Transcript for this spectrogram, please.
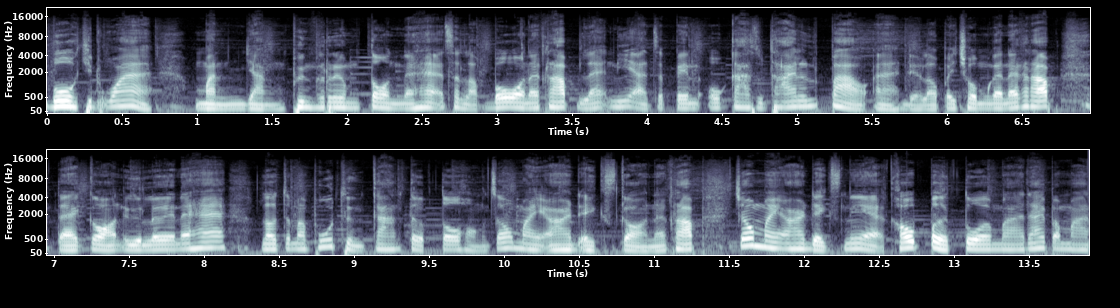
โบคิดว่ามันยังเพิ่งเริ่มต้นนะฮะสำหรับโบนะครับและนี่อาจจะเป็นโอกาสสุดท้ายแล้วหรือเปล่าอะเดี๋ยวเราไปชมกันนะครับ แต่ก่อนอื่นเลยนะฮะเราจะมาพูดถึงการเติบโตของเจ้า MyRDX ก่อนนะครับเจ้า MyRDX เนี่ยเขาเปิดตัวมาได้ประมาณ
